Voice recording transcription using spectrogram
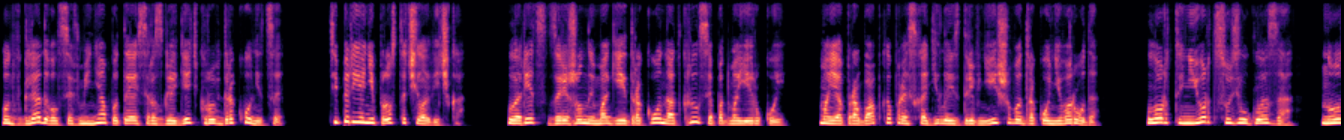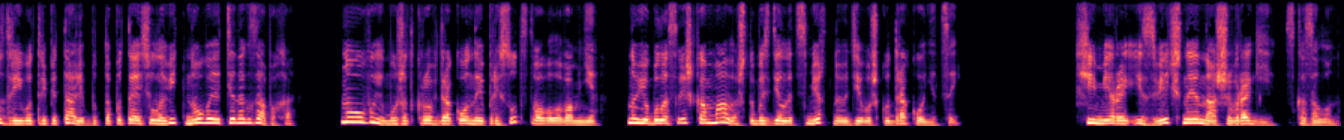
Он вглядывался в меня, пытаясь разглядеть кровь драконицы. Теперь я не просто человечка. Ларец, заряженный магией дракона, открылся под моей рукой. Моя прабабка происходила из древнейшего драконьего рода. Лорд Ньорд сузил глаза, ноздри его трепетали, будто пытаясь уловить новый оттенок запаха. Но, увы, может, кровь дракона и присутствовала во мне, но ее было слишком мало, чтобы сделать смертную девушку драконицей. «Химеры – извечные наши враги», – сказал он.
